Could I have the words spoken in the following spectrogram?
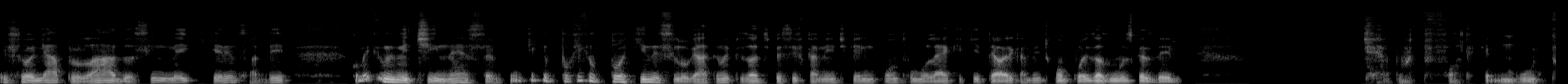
esse olhar para o lado, assim, meio que querendo saber como é que eu me meti nessa? Que que, por que que eu estou aqui nesse lugar? Tem um episódio especificamente que ele encontra um moleque que teoricamente compôs as músicas dele. Que é muito foda, que é muito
